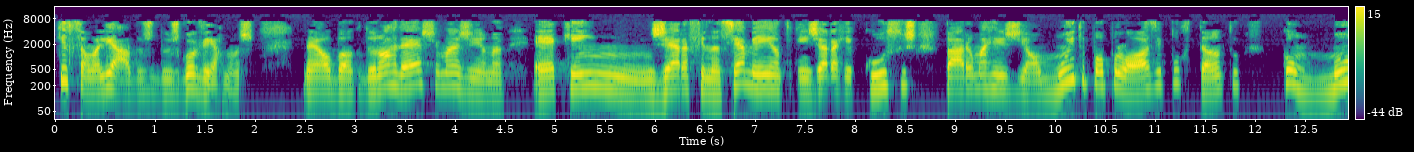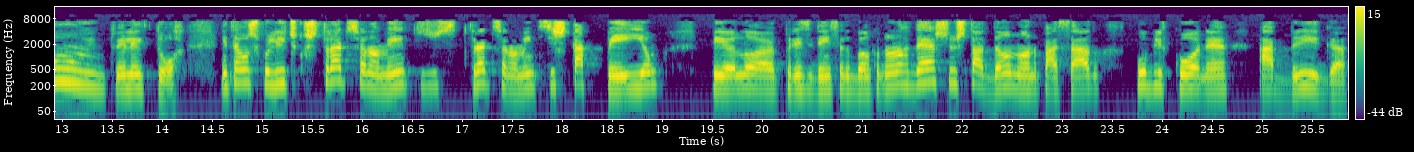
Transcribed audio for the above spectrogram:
que são aliados dos governos. Né? O Banco do Nordeste, imagina, é quem gera financiamento, quem gera recursos para uma região muito populosa e, portanto, com muito eleitor. Então, os políticos tradicionalmente, tradicionalmente se estapeiam pela presidência do Banco do Nordeste. O Estadão, no ano passado, publicou né, a briga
